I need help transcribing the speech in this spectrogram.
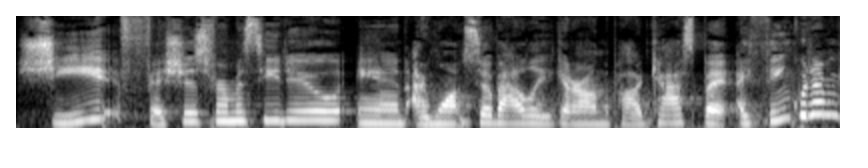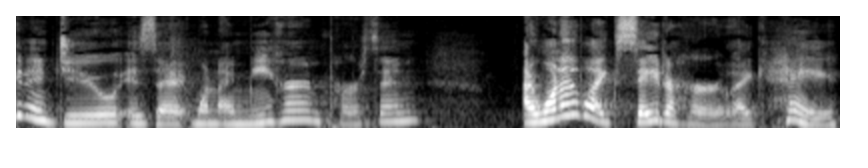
she fishes from a sea-doo, and I want so badly to get her on the podcast. But I think what I'm gonna do is that when I meet her in person, I want to like say to her like, "Hey,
